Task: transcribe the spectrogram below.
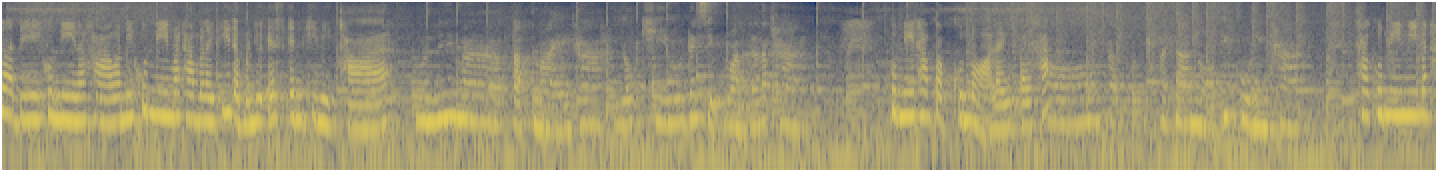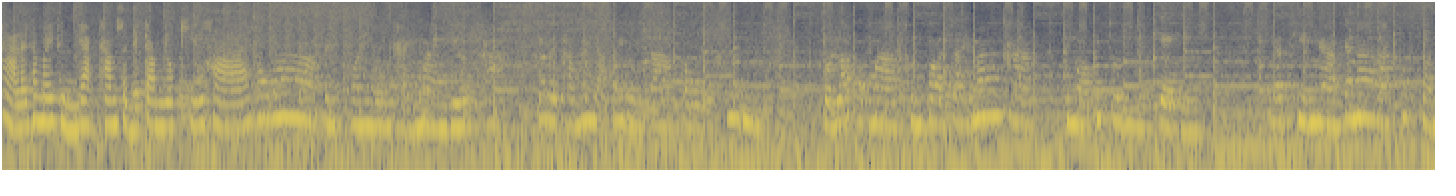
สวัสดีคุณนีนะคะ วันนี้คุณนีมาทำอะไรที่ WSN Clinic คะวันนี้มาตัดไหมค่ะ ยกคิ้วได้สิบวันแล้วล่ะค่ะคุณนีทำกับคุณหมออะไรไปคะอ๋อกับอาจารย์หมอพิกุลค่ะ ค่ะคุณนีมีปัญหาอะไรทำไมถึงอยากทำศัลยกรรมยกคิ้วคะเพราะว่าเป็นคนมีไขมันเยอะค่ะ ก็เลยทำให้อยากให้ดูตาโตขึ้น ผลลัพธ์ออกมาพึงพอใจมากค่ะ คุณหมอพิจุลเก่ง และทีมงานก็น่ารักทุกคนค่ะ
